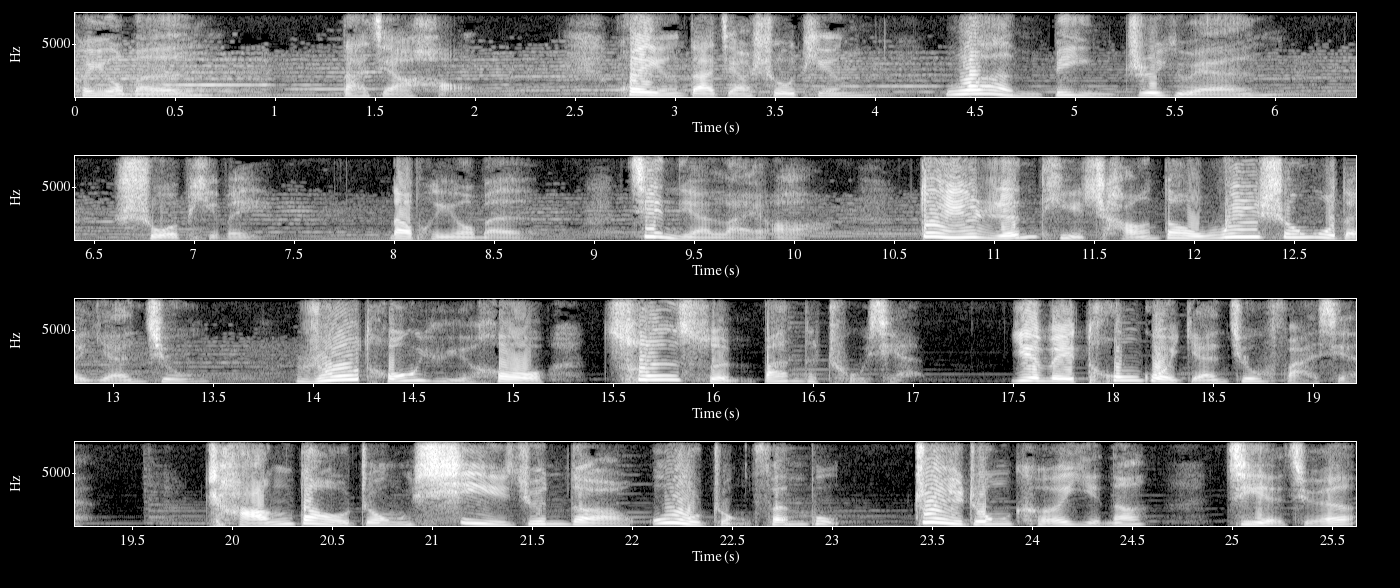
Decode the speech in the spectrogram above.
朋友们，大家好，欢迎大家收听《万病之源说脾胃》。那朋友们，近年来啊，对于人体肠道微生物的研究，如同雨后春笋般的出现。因为通过研究发现，肠道中细菌的物种分布，最终可以呢解决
